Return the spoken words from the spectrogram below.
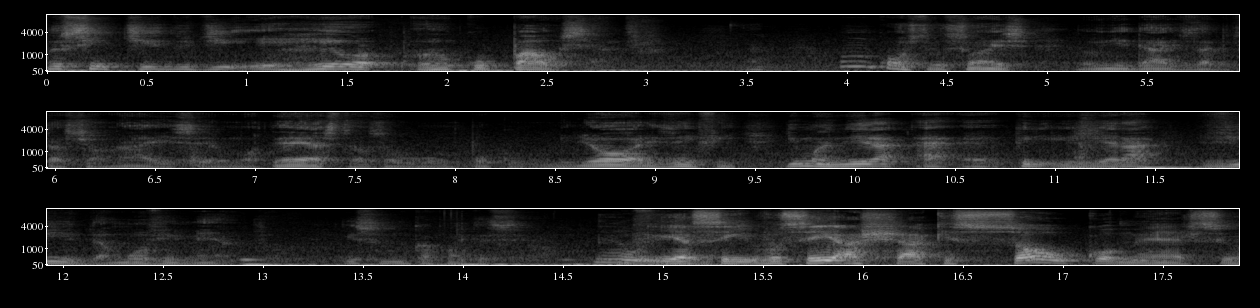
No sentido de reocupar o centro, né? Com construções, unidades habitacionais modestas ou um pouco melhores, enfim, de maneira a, a gerar vida, movimento. Isso nunca aconteceu. Não, e assim, você achar que só o comércio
